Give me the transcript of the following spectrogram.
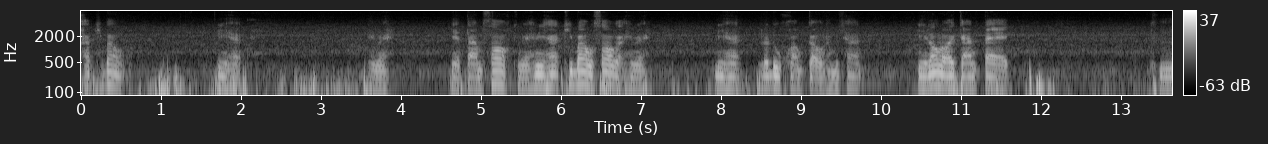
คราบขี้เบ้า นี่ฮะ เห็นไหมเนี่ยตามซอกเห็นไหมนี่ฮะขี้เบ้าซอกอะ่ะเห็นไหมนี่ฮะ แล้วดูความเก่าธรรมชาติ นี่ร่องรอยการแตก คือ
